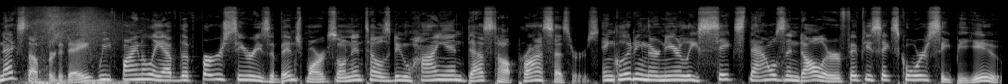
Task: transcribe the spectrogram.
Next up for today, we finally have the first series of benchmarks on Intel's new high-end desktop processors, including their nearly $6,000 56-core CPU.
